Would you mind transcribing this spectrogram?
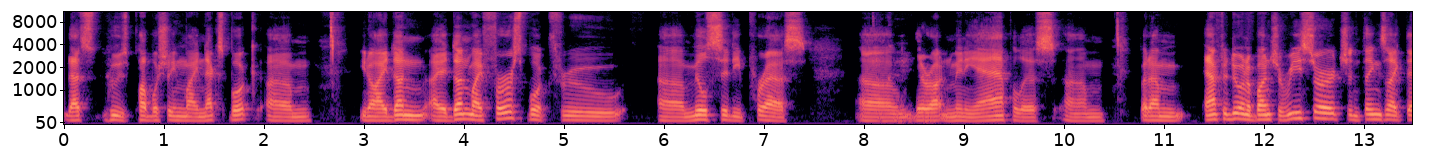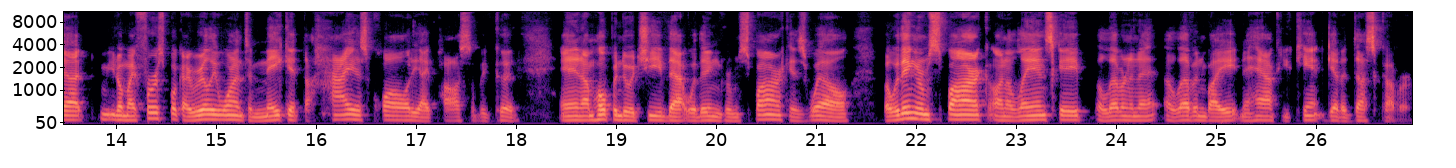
that's who's publishing my next book. Um, you know, I done I had done my first book through uh, Mill City Press. Um, okay. They're out in Minneapolis, um, but I'm after doing a bunch of research and things like that. You know, my first book I really wanted to make it the highest quality I possibly could, and I'm hoping to achieve that with Ingram Spark as well. But with Ingram Spark on a landscape 11 and 11 by eight and a half, you can't get a dust cover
